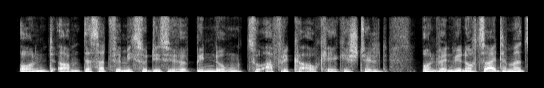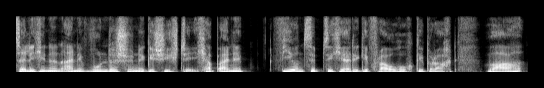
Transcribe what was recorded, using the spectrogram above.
Und ähm, das hat für mich so diese Verbindung zu Afrika auch hergestellt. Und wenn wir noch Zeit haben, erzähle ich Ihnen eine wunderschöne Geschichte. Ich habe eine 74-jährige Frau hochgebracht, war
